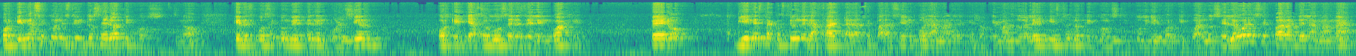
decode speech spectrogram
porque nace con instintos eróticos, ¿no? Que después se convierten en pulsión, porque ya somos seres de lenguaje. Pero viene esta cuestión de la falta, la separación con la madre, que es lo que más duele, y esto es lo que constituye, porque cuando se logra separar de la mamá,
